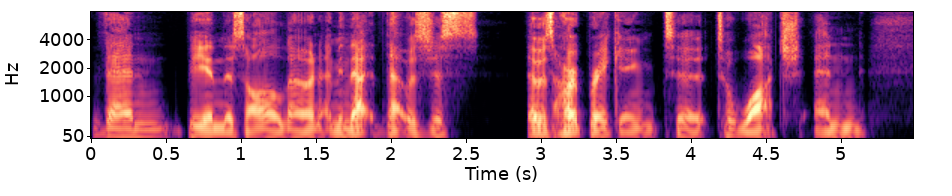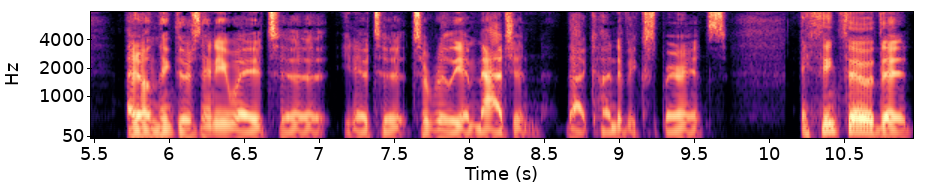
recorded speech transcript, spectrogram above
then be in this all alone. I mean that that was just that was heartbreaking to to watch and I don't think there's any way to, you know, to to really imagine that kind of experience. I think though that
